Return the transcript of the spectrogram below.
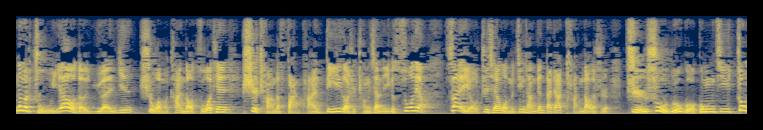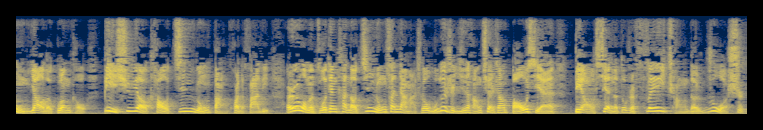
那么主要的原因是我们看到昨天市场的反弹，第一个是呈现了一个缩量。再有，之前我们经常跟大家谈到的是，指数如果攻击重要的关口，必须要靠金融板块的发力。而我们昨天看到金融三驾马车，无论是银行、券商、保险，表现的都是非常的弱势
